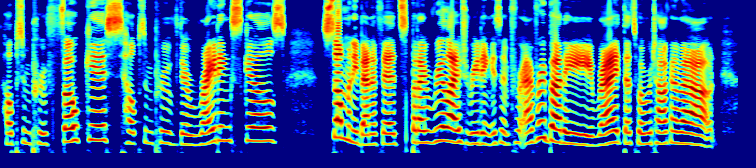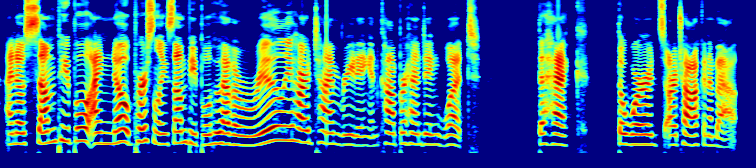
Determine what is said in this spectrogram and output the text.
helps improve focus, helps improve their writing skills. So many benefits, but I realize reading isn't for everybody, right? That's what we're talking about. I know some people, I know personally some people who have a really hard time reading and comprehending what the heck the words are talking about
